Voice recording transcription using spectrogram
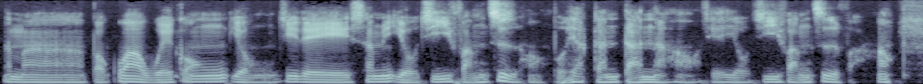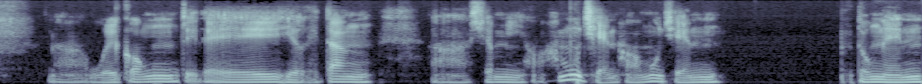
那么包括有诶讲用这个上面有机防治哈，不遐简单啦哈，这有机防治法哈。那有诶讲这个有当啊，什么哈？目前哈，目前。当然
